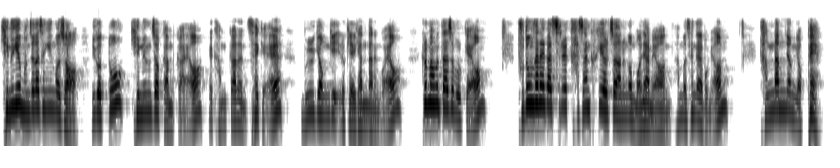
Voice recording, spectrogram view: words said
기능에 문제가 생긴 거죠. 이것도 기능적 감가예요. 감가는 3개. 물경기 이렇게 얘기한다는 거예요. 그럼 한번 따져볼게요. 부동산의 가치를 가장 크게 결정하는 건 뭐냐면 한번 생각해 보면 강남역 옆에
